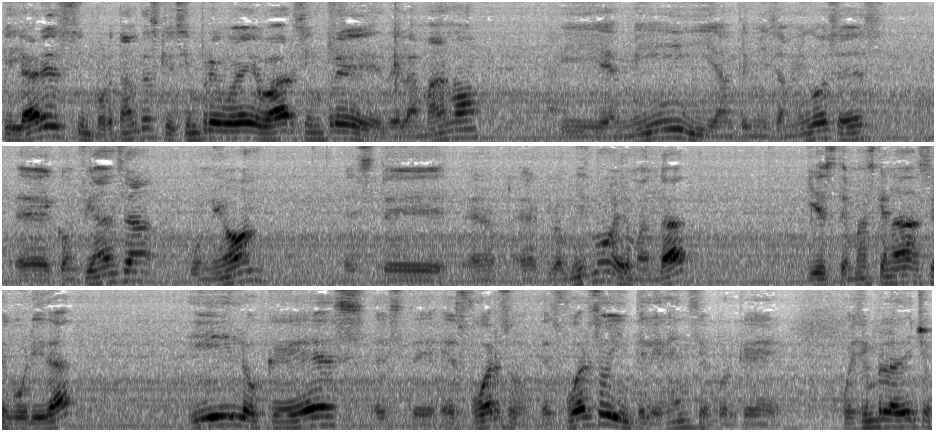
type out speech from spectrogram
pilares importantes que siempre voy a llevar siempre de la mano y en mí y ante mis amigos es eh, confianza, unión, este, her- her- lo mismo, hermandad y este más que nada seguridad y lo que es este esfuerzo, esfuerzo e inteligencia porque pues siempre lo he dicho,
